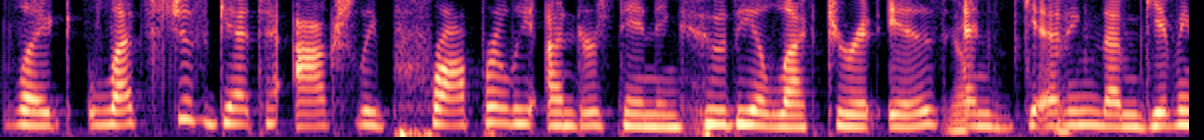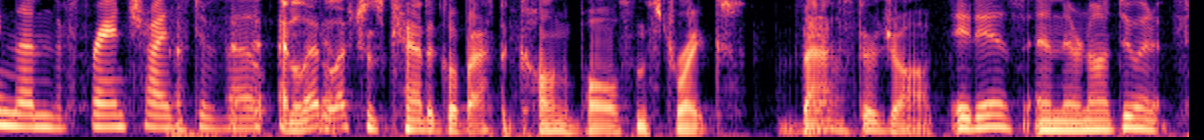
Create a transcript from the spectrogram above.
like let's just get to actually properly understanding who the electorate is yep. and getting them, giving them the franchise to vote. And let yep. Elections Canada go back to calling balls and strikes. That's yeah. their job. It is, and they're not doing it.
